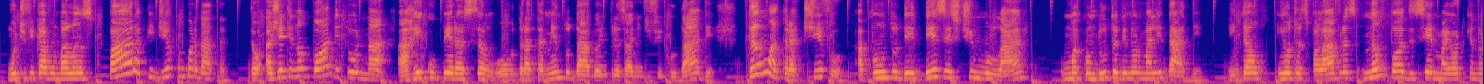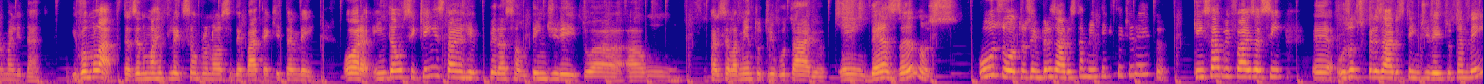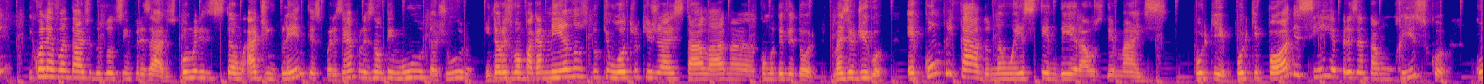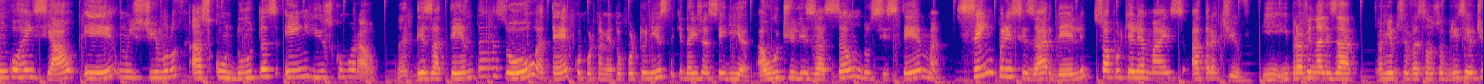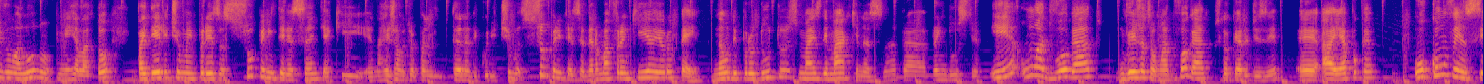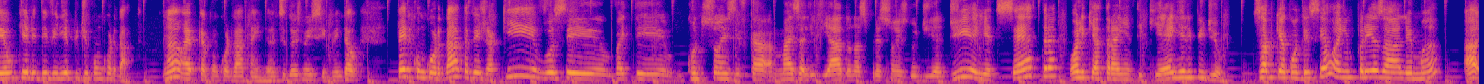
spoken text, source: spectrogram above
modificavam o balanço para pedir a concordata. Então, a gente não pode tornar a recuperação ou o tratamento dado ao empresário em dificuldade tão atrativo a ponto de desestimular uma conduta de normalidade. Então, em outras palavras, não pode ser maior do que a normalidade. E vamos lá, trazendo uma reflexão para o nosso debate aqui também. Ora, então, se quem está em recuperação tem direito a, a um parcelamento tributário em 10 anos, os outros empresários também têm que ter direito. Quem sabe faz assim, é, os outros empresários têm direito também. E qual é a vantagem dos outros empresários? Como eles estão adimplentes, por exemplo, eles não têm multa, juro. Então eles vão pagar menos do que o outro que já está lá na, como devedor. Mas eu digo, é complicado não estender aos demais. Por quê? Porque pode sim representar um risco concorrencial e um estímulo às condutas em risco moral, né? desatentas ou até comportamento oportunista, que daí já seria a utilização do sistema sem precisar dele, só porque ele é mais atrativo. E, e para finalizar a minha observação sobre isso, eu tive um aluno que me relatou, o pai dele tinha uma empresa super interessante aqui eh, na região metropolitana de Curitiba, super interessante, era uma franquia europeia, não de produtos, mas de máquinas né, para a indústria. E um advogado, veja só, um advogado, isso que eu quero dizer, é, à época, o convenceu que ele deveria pedir concordata. Não, época concordata ainda, antes de 2005. Então, pede concordata, veja aqui, você vai ter condições de ficar mais aliviado nas pressões do dia a dia e etc. Olha que atraente que é, e ele pediu. Sabe o que aconteceu? A empresa alemã,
